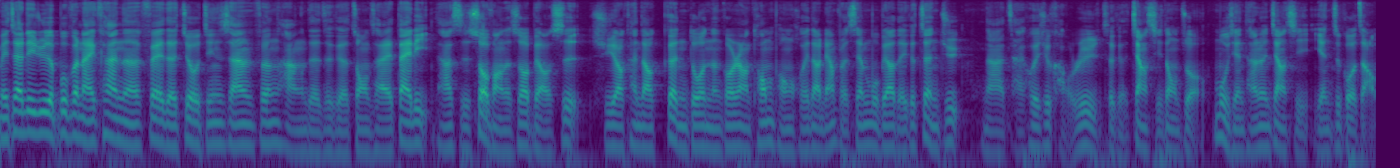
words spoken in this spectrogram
美债利率的部分来看呢，Fed 旧金山分行的这个总裁戴利，他是受访的时候表示，需要看到更多能够让通膨回到两 percent 目标的一个证据，那才会去考虑这个降息动作。目前谈论降息言之过早。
